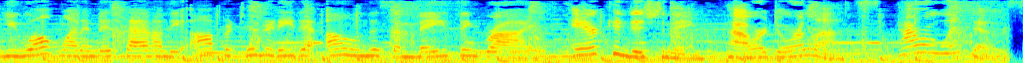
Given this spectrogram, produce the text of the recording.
you won't want to miss out on the opportunity to own this amazing ride. Air conditioning, power door locks, power windows,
